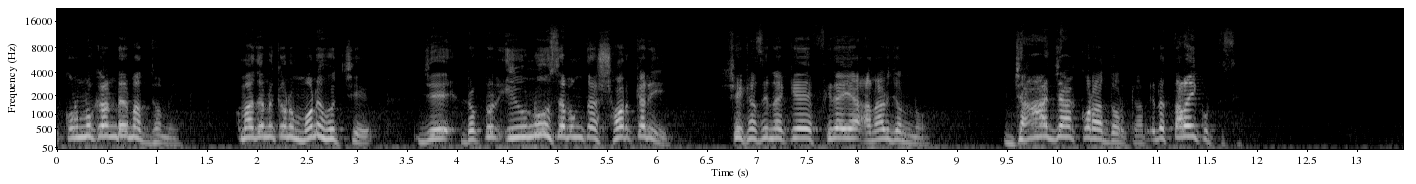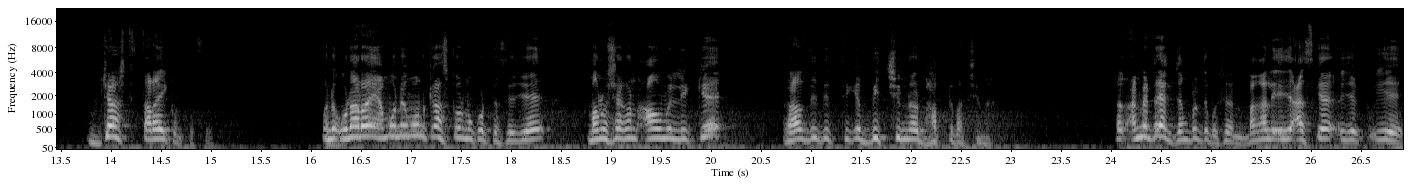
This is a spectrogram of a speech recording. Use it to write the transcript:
কর্মকাণ্ডের মাধ্যমে। আমার যেন কেন মনে হচ্ছে যে ডক্টর ইউনুস এবং তার সরকারি শেখ হাসিনাকে ফিরাইয়া আনার জন্য যা যা করা দরকার, এটা তারাই করতেছে। জাস্ট তারাই করতেছে। মানে ওনারা এমন এমন কাজকর্ম করতেছে যে মানুষ এখন আওয়ামী লীগকে রাজনীতির থেকে বিচ্ছিন্ন আর ভাবতে পারছে না। আমি একটা এক্সাম্পল দিয়ে বলছিলেন বাঙালি এই যে আজকে এই যে ইয়ে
